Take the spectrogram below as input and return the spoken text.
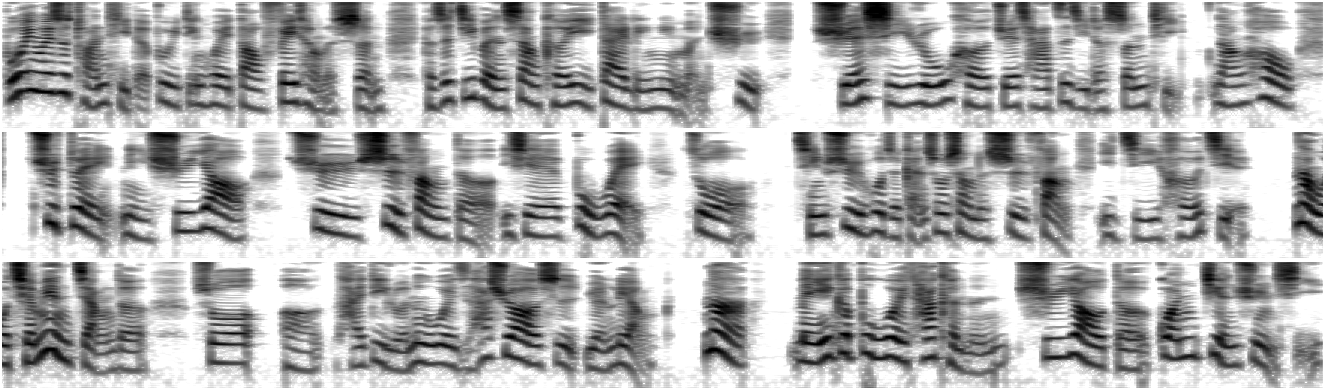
不过因为是团体的，不一定会到非常的深，可是基本上可以带领你们去学习如何觉察自己的身体，然后去对你需要去释放的一些部位做情绪或者感受上的释放以及和解。那我前面讲的说，呃，海底轮那个位置，它需要的是原谅。那每一个部位它可能需要的关键讯息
